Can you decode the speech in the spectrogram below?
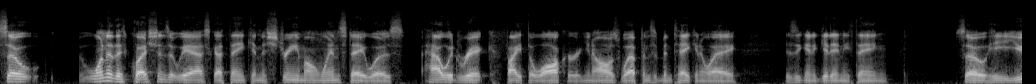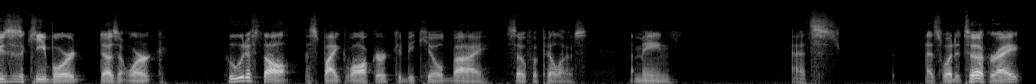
So one of the questions that we asked, I think, in the stream on Wednesday was, how would Rick fight the Walker? You know, all his weapons have been taken away. Is he going to get anything? So he uses a keyboard, doesn't work. Who would have thought a spiked Walker could be killed by sofa pillows? I mean, that's that's what it took, right?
